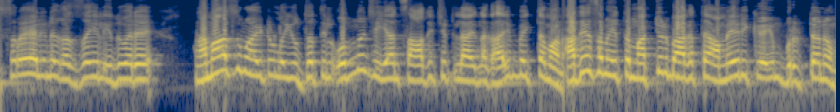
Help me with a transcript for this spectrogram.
ഇസ്രയേലിന് ഗസയിൽ ഇതുവരെ ഹമാസുമായിട്ടുള്ള യുദ്ധത്തിൽ ഒന്നും ചെയ്യാൻ സാധിച്ചിട്ടില്ല എന്ന കാര്യം വ്യക്തമാണ്. അതേസമയത്ത് മറ്റൊരു ഭാഗത്ത് അമേരിക്കയും ബ്രിട്ടനും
